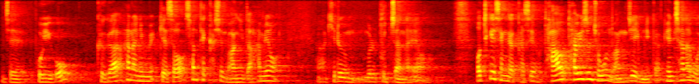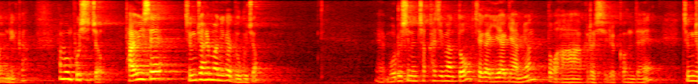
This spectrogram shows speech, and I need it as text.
이제 보이고 그가 하나님께서 선택하신 왕이다 하며 아, 기름을 붓잖아요. 어떻게 생각하세요? 다, 다윗은 좋은 왕제입니까? 괜찮아 보입니까? 한번 보시죠. 다윗의 증조 할머니가 누구죠? 예, 모르시는 척 하지만 또 제가 이야기하면 또 아, 그러실 건데, 증조,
